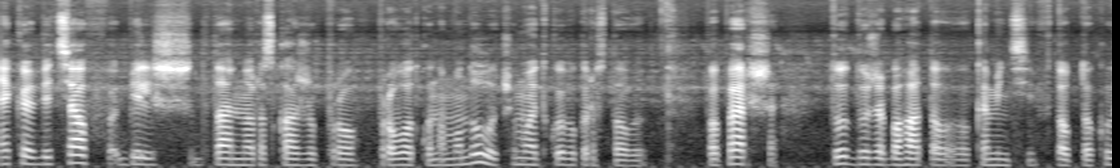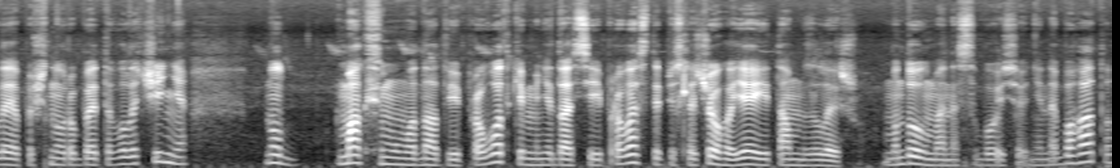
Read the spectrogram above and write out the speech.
Як і обіцяв, більш детально розкажу про проводку на мандулу, чому я таку використовую. По-перше, тут дуже багато камінців. Тобто, коли я почну робити волочіння, ну, максимум одна-дві проводки мені дасть її провести, після чого я її там залишу. Мандул в мене з собою сьогодні небагато,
